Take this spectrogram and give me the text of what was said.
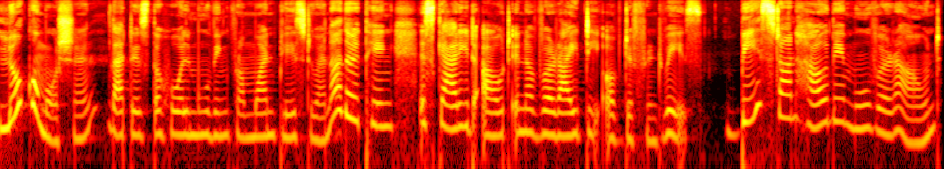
locomotion, that is the whole moving from one place to another thing, is carried out in a variety of different ways. Based on how they move around,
